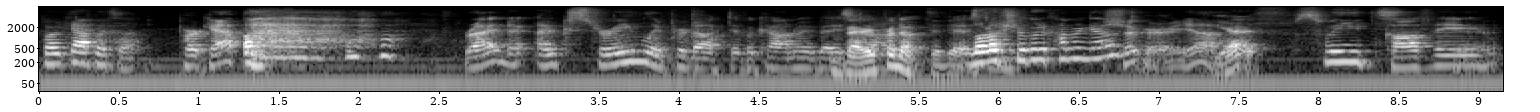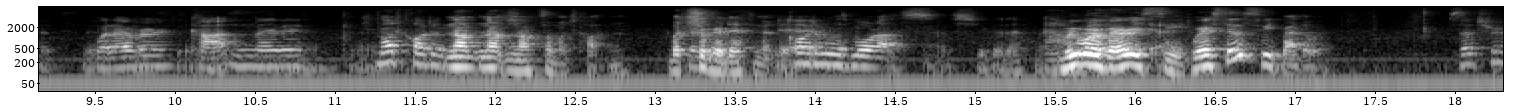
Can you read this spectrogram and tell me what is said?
per capita Per capita, right? An extremely productive economy based. Very productive, yes. a lot of sugar coming out Sugar, yeah. Yes. sweet Coffee, Yeah. whatever, cotton maybe. not cotton Not not not so much cotton, but sugar Sugar. definitely. Yeah. cotton was more us Yes, Sugar definitely. We were very yeah. sweet. We're still sweet, by the way. Is that true?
